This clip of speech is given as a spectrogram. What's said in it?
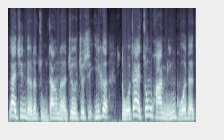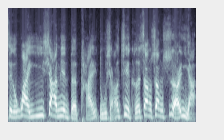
赖清德的主张呢，就就是一个躲在中华民国的这个外衣下面的台独，想要借壳上上市而已啊。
